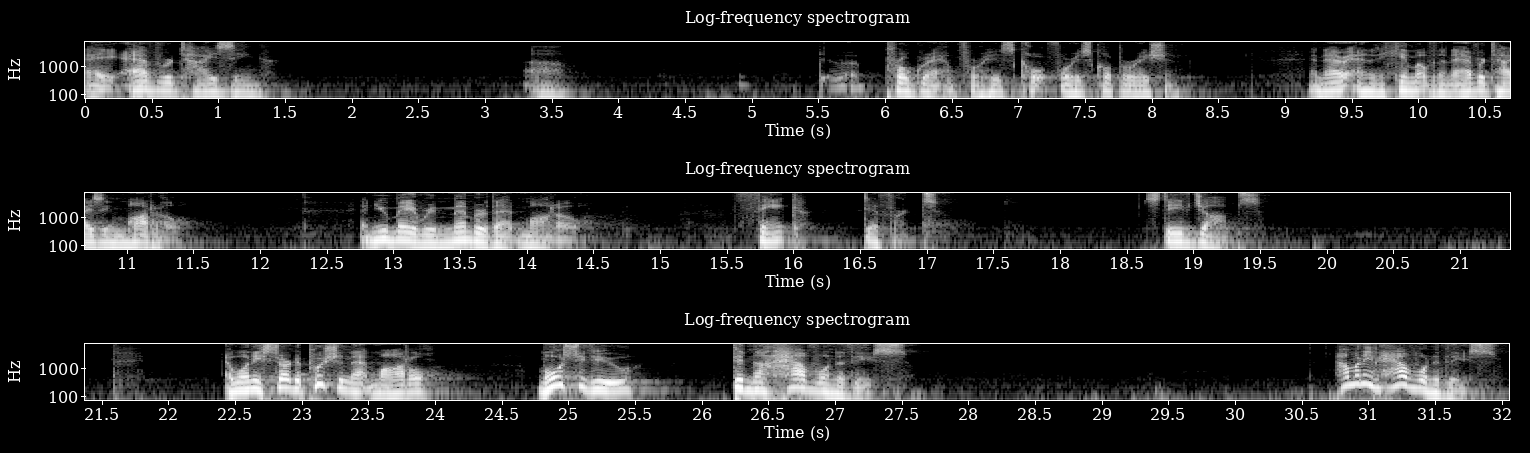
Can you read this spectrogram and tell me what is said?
a advertising uh, program for his, co- for his corporation. And, and he came up with an advertising motto. And you may remember that motto think different. Steve Jobs. And when he started pushing that model, most of you did not have one of these. How many have one of these?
